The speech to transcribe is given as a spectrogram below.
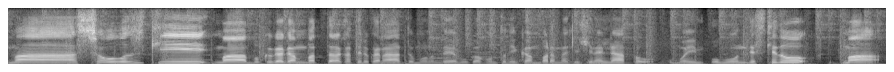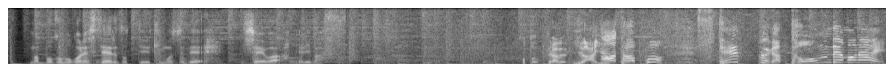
まあ正直、まあ、僕が頑張ったら勝てるかなと思うので僕は本当に頑張らなきゃいけないなと思い思うんですけど、まあ、まあボコボコにしてやるぞっていう気持ちで試合はやります。おっとグラブいやユタポステップがとんでもない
